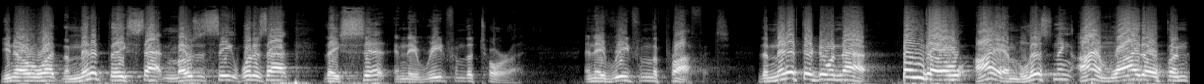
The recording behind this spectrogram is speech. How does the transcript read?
you know what? The minute they sat in Moses' seat, what is that? They sit and they read from the Torah and they read from the prophets. The minute they're doing that, Bingo! I am listening. I am wide open.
